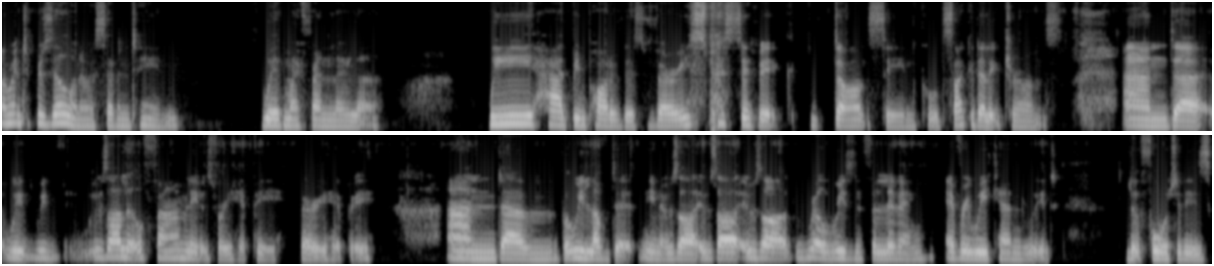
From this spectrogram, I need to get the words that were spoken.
I went to Brazil when I was 17 with my friend Lola. We had been part of this very specific dance scene called psychedelic trance, and uh, we we it was our little family. It was very hippie, very hippie, and um, but we loved it. You know, it was our it was our it was our real reason for living. Every weekend we'd look forward to these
